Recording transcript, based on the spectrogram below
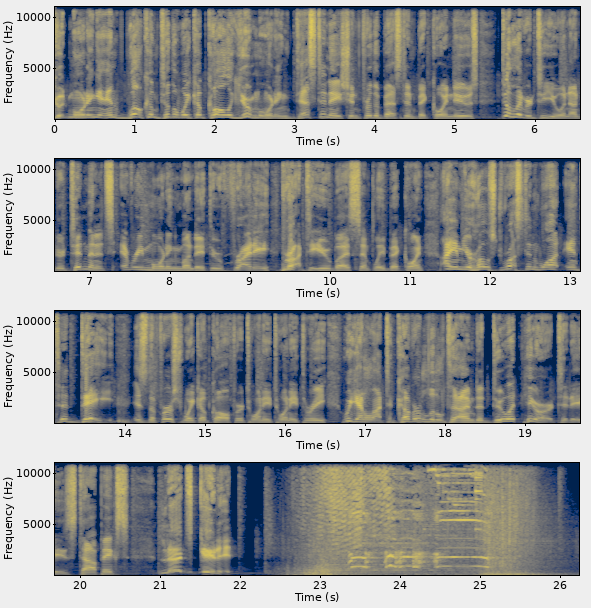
Good morning and welcome to the Wake Up Call, your morning destination for the best in Bitcoin news. Delivered to you in under 10 minutes every morning, Monday through Friday. Brought to you by Simply Bitcoin. I am your host, Rustin Watt, and today is the first Wake Up Call for 2023. We got a lot to cover, little time to do it. Here are today's topics. Let's get it!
